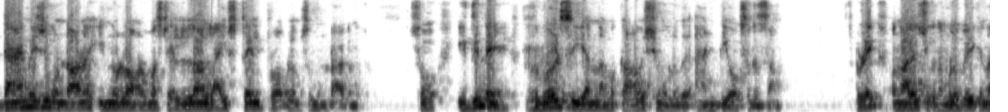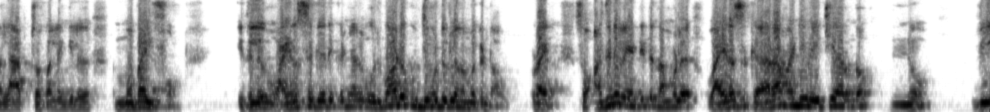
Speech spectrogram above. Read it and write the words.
ഡാമേജ് കൊണ്ടാണ് ഇന്നുള്ള ഓൾമോസ്റ്റ് എല്ലാ ലൈഫ് സ്റ്റൈൽ പ്രോബ്ലംസും ഉണ്ടാകുന്നത്. സോ ഇതിനെ റിവേഴ്സ് ചെയ്യാൻ നമുക്ക് ആവശ്യമുള്ളത് ആന്റി ഓക്സിഡൻസ് ആണ് ഒന്ന് ആലോചിക്കുക നമ്മൾ ഉപയോഗിക്കുന്ന ലാപ്ടോപ്പ് അല്ലെങ്കിൽ മൊബൈൽ ഫോൺ ഇതിൽ വൈറസ് കയറി കഴിഞ്ഞാൽ ഒരുപാട് ബുദ്ധിമുട്ടുകൾ നമുക്ക് ഉണ്ടാവും റൈറ്റ് സോ അതിന് വേണ്ടിയിട്ട് നമ്മൾ വൈറസ് കയറാൻ വേണ്ടി വെയിറ്റ് ചെയ്യാറുണ്ടോ? നോ വി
